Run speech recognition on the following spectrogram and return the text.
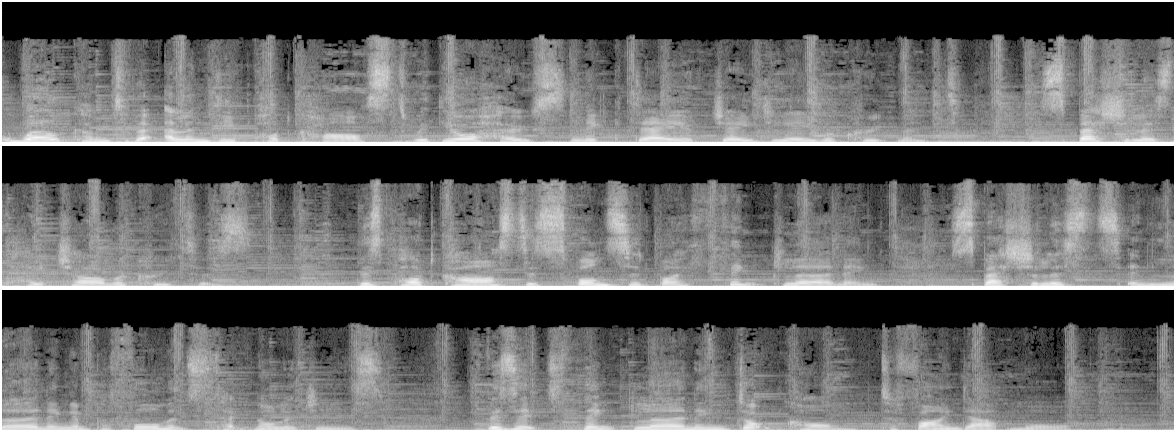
Welcome to the L&D podcast with your host Nick Day of JDA Recruitment, specialist HR recruiters. This podcast is sponsored by Think Learning, specialists in learning and performance technologies. Visit thinklearning.com to find out more.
